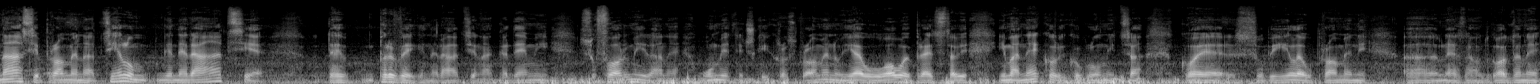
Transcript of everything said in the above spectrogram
nas je promena cijelom generacije te prve generacije na akademiji su formirane umjetnički kroz promenu i evo u ovoj predstavi ima nekoliko glumica koje su bile u promeni ne znam, od Gordane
